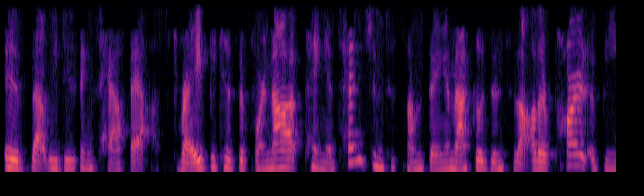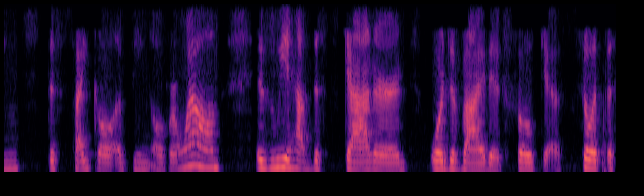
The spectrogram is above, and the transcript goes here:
is that we do things half-assed, right? Because if we're not paying attention to something and that goes into the other part of being this cycle of being overwhelmed is we have this scattered or divided focus. So at the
